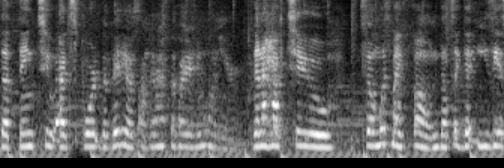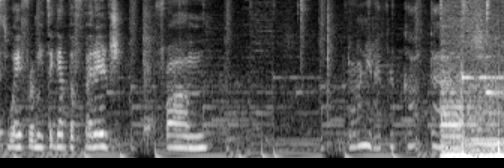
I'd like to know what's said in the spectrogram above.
the thing to export the videos. I'm gonna have to buy a new one here. I'm gonna have to film with my phone. That's like the easiest way for me to get the footage from. Darn it, I forgot that.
